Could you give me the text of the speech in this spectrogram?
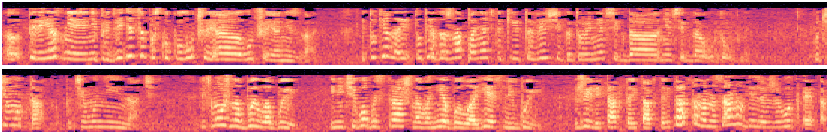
Э, переезд не, не предвидится, поскольку лучше я, лучше я не знаю. И тут я, тут я должна понять какие-то вещи, которые не всегда, не всегда удобны. Почему так? Почему не иначе? Ведь можно было бы, и ничего бы страшного не было, если бы жили так-то и так-то и так-то, но на самом деле живут этак.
